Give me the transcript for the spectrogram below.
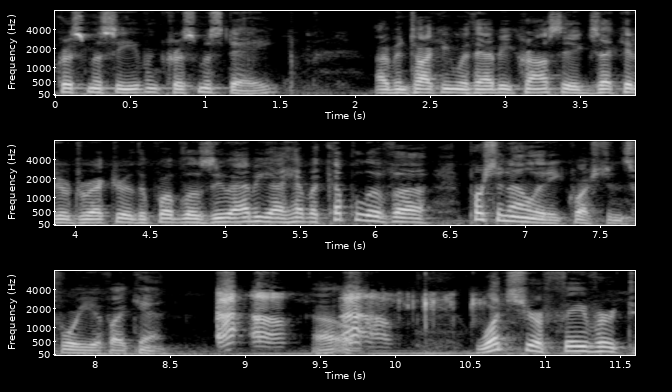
Christmas Eve and Christmas Day. I've been talking with Abby Kraus, the executive director of the Pueblo Zoo. Abby, I have a couple of uh, personality questions for you, if I can. Uh oh. Uh oh. What's your favorite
